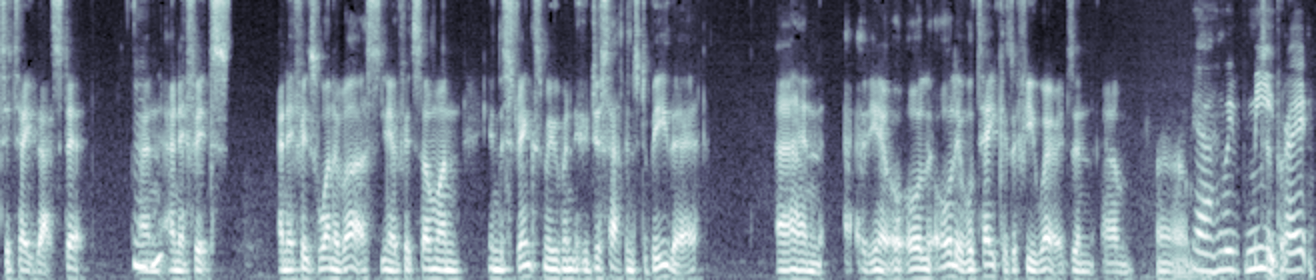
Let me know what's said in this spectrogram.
to take that step and and if it's and if it's one of us you know if it's someone in the strengths movement who just happens to be there and uh, you know all all it will take is a few words and um, um Yeah, and we meet, put- right?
